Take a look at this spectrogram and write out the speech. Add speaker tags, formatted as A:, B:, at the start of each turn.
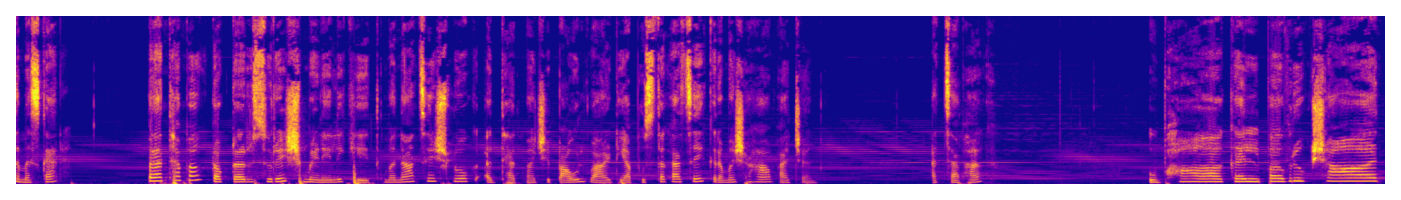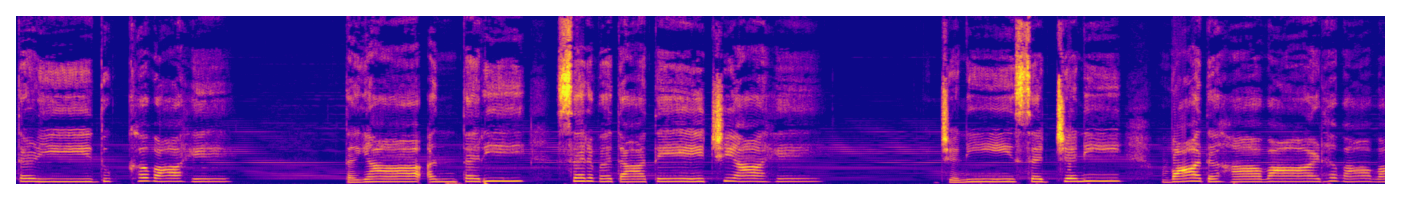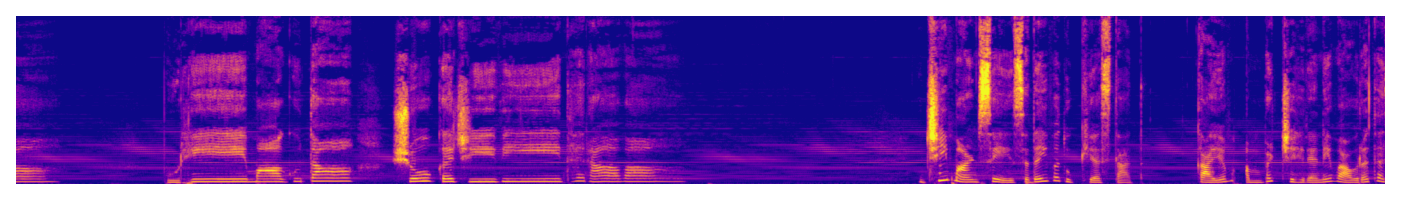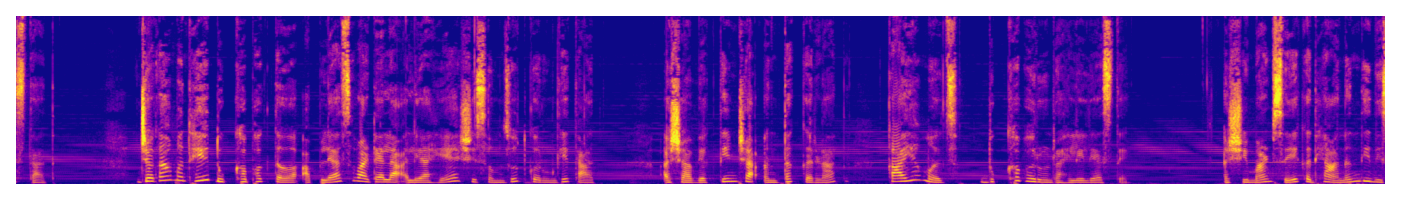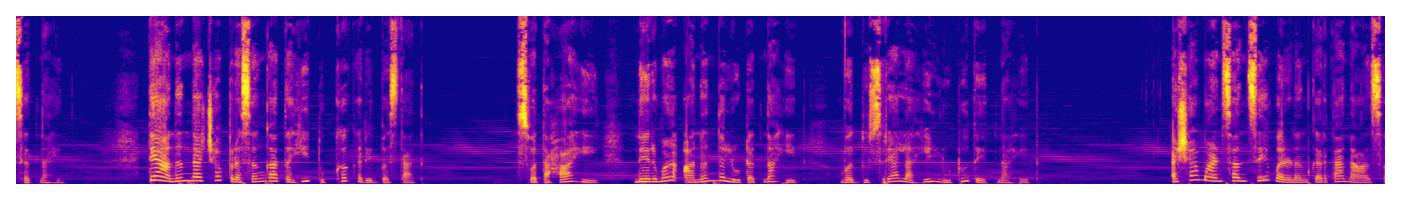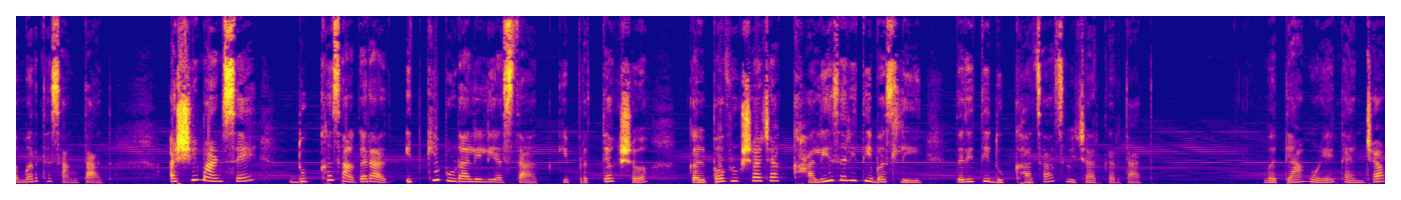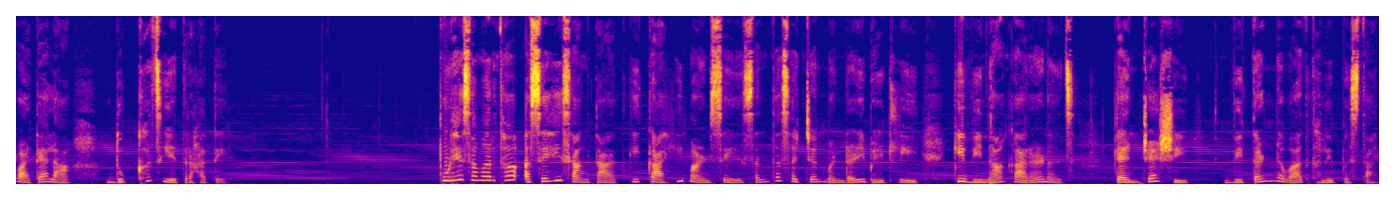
A: नमस्कार. प्राध्यापक डॉक्टर सुरेश मेणे लिखित मनाचे श्लोक अध्यात्माची पाऊल वाढ या पुस्तकाचे क्रमशः वाचन. आजचा भाग. उभा कल्पवृक्षातळी दुःख वाहे. तया अंतरी सर्वदातेची आहे. जनी सज्जनी वाद हा वाढवावा. पुढे मागुता शोकजीवी धरावा. जी माणसे सदैव दुःखी असतात कायम आंबट चेहऱ्याने वावरत असतात. जगामध्ये दुःख फक्त आपल्याच वाट्याला आले आहे अशी समजूत करून घेतात. अशा व्यक्तींच्या अंतःकरणात कायमच दुःख भरून राहिलेले असते. अशी माणसे कधी आनंदी दिसत नाहीत. ते आनंदाच्या प्रसंगातही दुःख करीत बसतात. स्वतःही निर्मळ आनंद लुटत नाहीत व दुसऱ्यालाही लुटू देत नाहीत. अशा माणसांचे वर्णन करताना समर्थ सांगतात अशी माणसे दुःख सागरात इतकी बुडालेली असतात की प्रत्यक्ष कल्पवृक्षाच्या खाली जरी ती बसली तरी ती दुःखाचाच विचार करतात व त्यामुळे त्यांच्या वाट्याला दुःखच येत राहते. पुढे समर्थ असेही सांगतात की काही माणसे संत सज्जन मंडळी भेटली की विनाकारणच त्यांच्याशी वितंडवाद घालीत बसतात.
